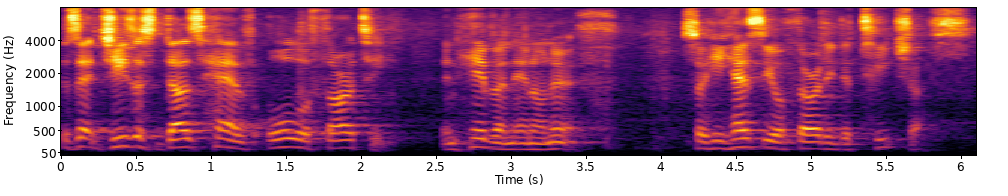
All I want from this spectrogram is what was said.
is that Jesus does have all authority in heaven and on earth. So he has the authority to teach us.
